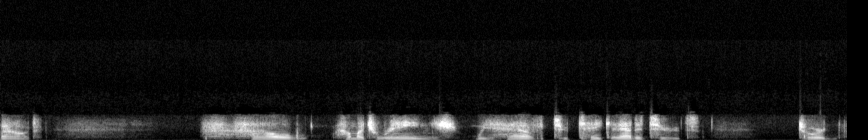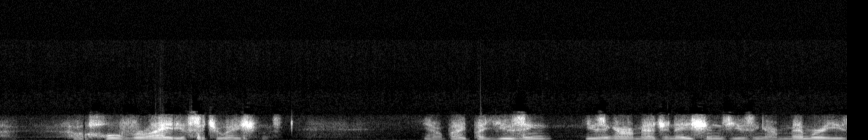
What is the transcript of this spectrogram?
about how how much range we have to take attitudes toward a whole variety of situations. You know, by, by using using our imaginations, using our memories,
